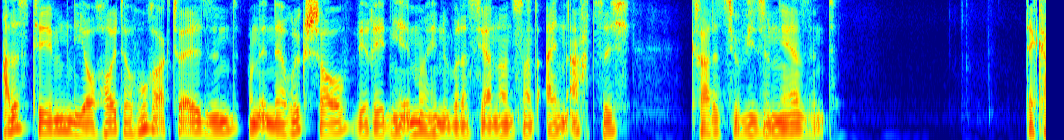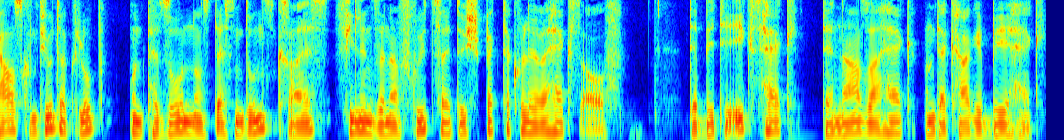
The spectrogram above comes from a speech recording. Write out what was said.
Alles Themen, die auch heute hochaktuell sind und in der Rückschau, wir reden hier immerhin über das Jahr 1981, geradezu visionär sind. Der Chaos Computer Club und Personen aus dessen Dunstkreis fielen in seiner Frühzeit durch spektakuläre Hacks auf. Der BTX-Hack, der NASA-Hack und der KGB-Hack.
